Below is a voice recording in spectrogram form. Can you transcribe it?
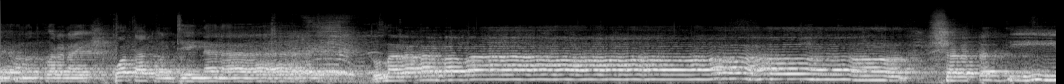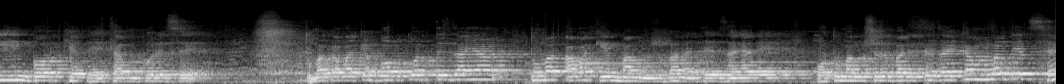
মেহনত করে নাই। কথা কোন ঠিক না নাই তোমার আমার বাবা সারাটা দিন বর খেতে কাম করেছে। তোমাকে আমাকে বড় করতে যায়, তোমাক আমাকে মানুষ বানাইতে যায় কত মানুষের বাড়িতে যায় কামলা দিয়েছে।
